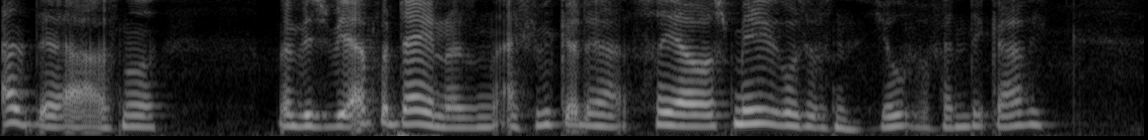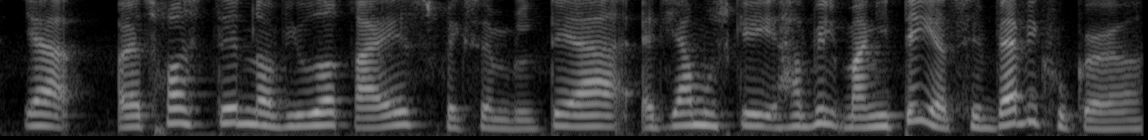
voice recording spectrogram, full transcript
alt det der og sådan noget. Men hvis vi er på dagen og sådan, "Ej, skal vi ikke gøre det her? Så er jeg også mega god til at være sådan, jo, for fanden, det gør vi. Ja, og jeg tror også det, når vi er ude at rejse, for eksempel, det er, at jeg måske har vildt mange idéer til, hvad vi kunne gøre.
